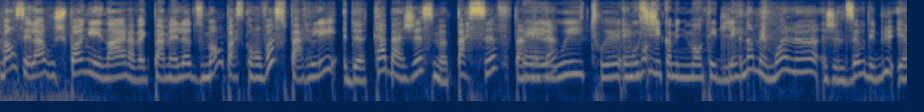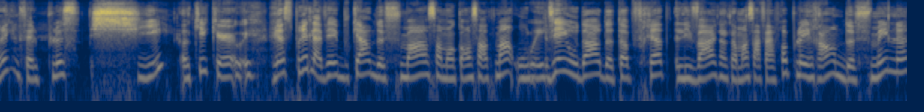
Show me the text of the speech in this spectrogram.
Bon, c'est l'heure où je pogne les nerfs avec Pamela Dumont parce qu'on va se parler de tabagisme passif, Pamela. Ben oui, toi. Et moi, moi- aussi, j'ai comme une montée de lait. Non, mais moi, là, je le disais au début, il y a rien qui me fait le plus chier, OK, que Oui. respirer de la vieille boucane de fumeur sans mon consentement ou Oui. vieille odeur de top frette l'hiver quand commence à faire froid, puis là, il rentre de fumer, là.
